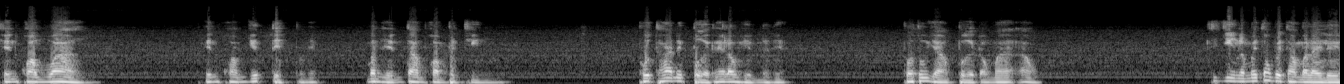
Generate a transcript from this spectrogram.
เห็นความว่าง เห็นความยึดติดตรงนี้มันเห็นตามความเป็นจริง พุทธะนี่เปิดให้เราเห็นนะเนี่ยพอทุกอย่างเปิดออกมาเอา้าที่จริงเราไม่ต้องไปทำอะไรเลย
